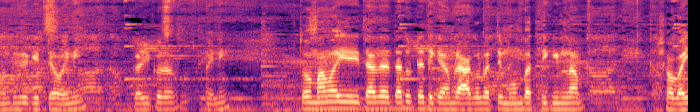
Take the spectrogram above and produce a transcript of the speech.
মন্দিরের গেটটা হয়নি, গাড়ি করা হয়নি। তো মামা এই দাদা, দাদুরটা থেকে আমরা আগরবাতি, মোমবাতি কিনলাম, সবাই।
